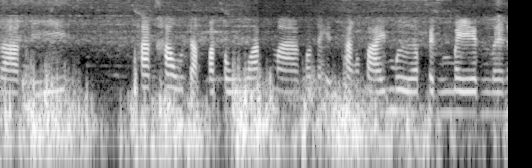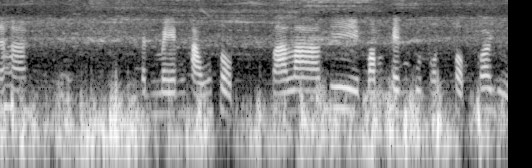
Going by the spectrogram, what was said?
ด้านนี้ถ้าเข้าจากประตูวัดมาก็จะเห็นทางซ้ายมือเป็นเมนเลยนะคะ เป็นเมนเผาศพศาลาที่บำเพ็ญกุศลศพก็อยู่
